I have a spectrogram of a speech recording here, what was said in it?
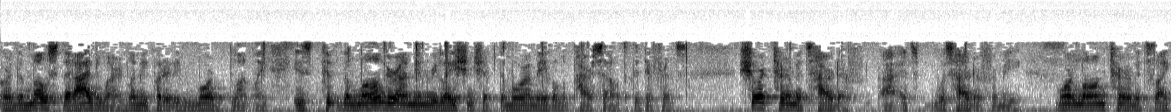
or the most that I've learned, let me put it even more bluntly, is to, the longer I'm in relationship, the more I'm able to parse out the difference. Short term, it's harder. Uh, it was harder for me. More long term, it's like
